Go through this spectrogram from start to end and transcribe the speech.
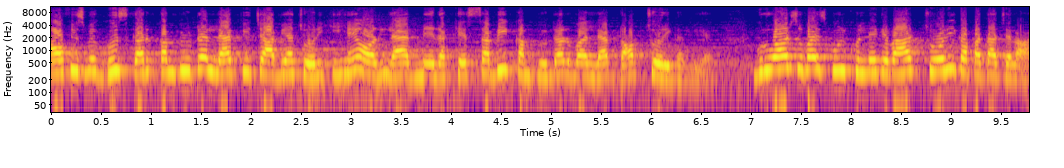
ऑफ़िस में घुसकर कंप्यूटर लैब की चाबियाँ चोरी की हैं और लैब में रखे सभी कंप्यूटर व लैपटॉप चोरी कर लिए। गुरुवार सुबह स्कूल खुलने के बाद चोरी का पता चला।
